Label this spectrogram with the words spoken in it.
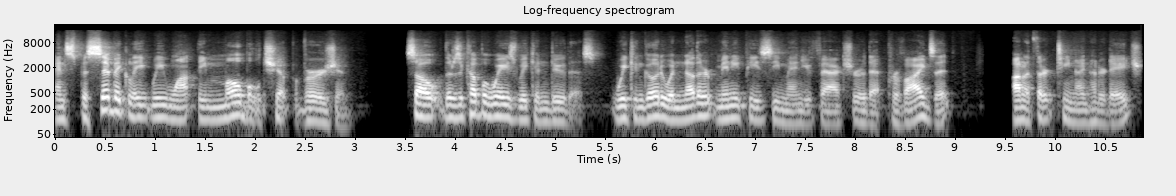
And specifically, we want the mobile chip version. So there's a couple ways we can do this. We can go to another mini PC manufacturer that provides it on a 13900H,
